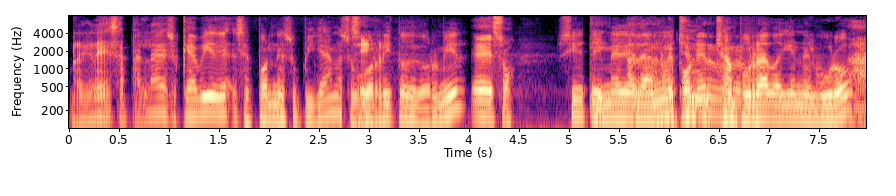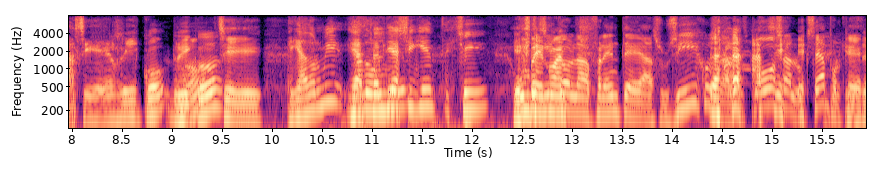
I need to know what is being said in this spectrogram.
regresa a Palacio, que ha habido? Se pone su pijama, su gorrito de dormir. Eso. Siete Y y media de la noche, reponer- un champurrado ahí en el buró. Ah, sí, es rico. ¿no? ¿Rico? Sí. Y a dormir, y Y a hasta el día siguiente. Sí, un Extenuante. besito en la frente a sus hijos, a la esposa, Sí. lo que sea, porque Sí,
